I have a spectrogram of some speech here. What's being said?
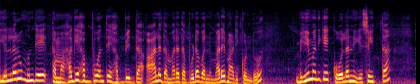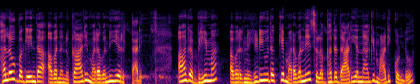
ಎಲ್ಲರೂ ಮುಂದೆ ತಮ್ಮ ಹಗೆ ಹಬ್ಬುವಂತೆ ಹಬ್ಬಿದ್ದ ಆಲದ ಮರದ ಬುಡವನ್ನು ಮರೆ ಮಾಡಿಕೊಂಡು ಭೀಮನಿಗೆ ಕೋಲನ್ನು ಎಸೆಯುತ್ತಾ ಹಲವು ಬಗೆಯಿಂದ ಅವನನ್ನು ಕಾಡಿ ಮರವನ್ನು ಏರುತ್ತಾರೆ. ಆಗ ಭೀಮ ಅವರನ್ನು ಹಿಡಿಯುವುದಕ್ಕೆ ಮರವನ್ನೇ ಸುಲಭದ ದಾರಿಯನ್ನಾಗಿ ಮಾಡಿಕೊಂಡು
